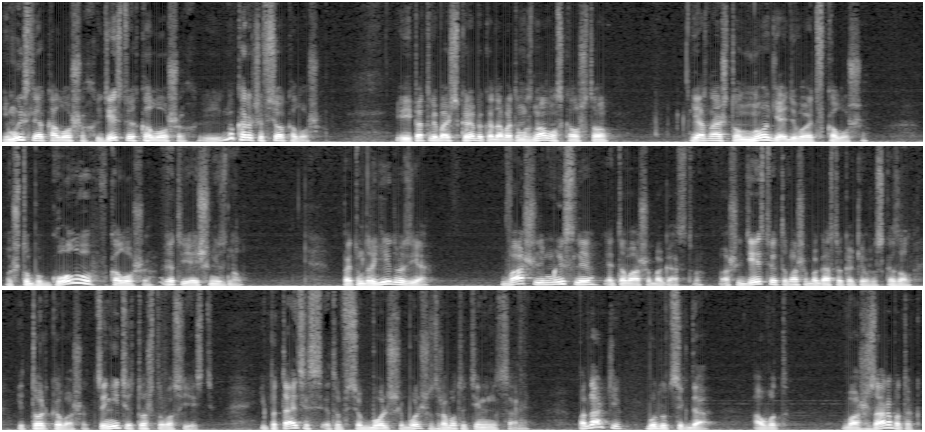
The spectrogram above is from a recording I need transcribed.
И мысли о калошах, и действия о калошах, и, ну, короче, все о калошах. И Петр Любавичский Рэбе, когда об этом узнал, он сказал, что я знаю, что ноги одевают в калоши, но чтобы голову в калоши, это я еще не знал. Поэтому, дорогие друзья, ваши ли мысли – это ваше богатство. Ваши действия – это ваше богатство, как я уже сказал, и только ваше. Цените то, что у вас есть. И пытайтесь это все больше и больше заработать именно сами. Подарки будут всегда, а вот ваш заработок,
